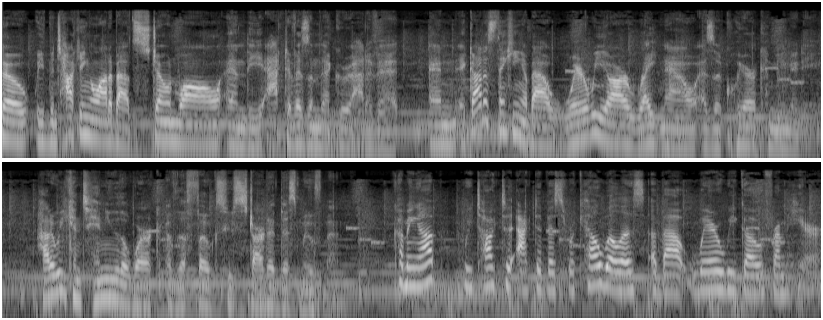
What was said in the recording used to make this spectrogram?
So, we've been talking a lot about Stonewall and the activism that grew out of it, and it got us thinking about where we are right now as a queer community. How do we continue the work of the folks who started this movement? Coming up, we talk to activist Raquel Willis about where we go from here.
